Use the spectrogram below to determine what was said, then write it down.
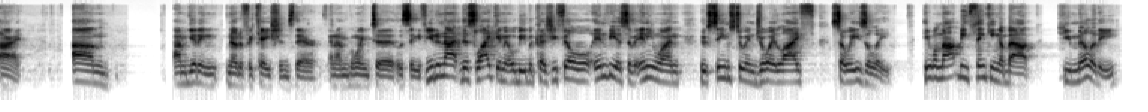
All right. Um, I'm getting notifications there, and I'm going to let's see. If you do not dislike him, it will be because you feel a little envious of anyone who seems to enjoy life so easily. He will not be thinking about humility.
